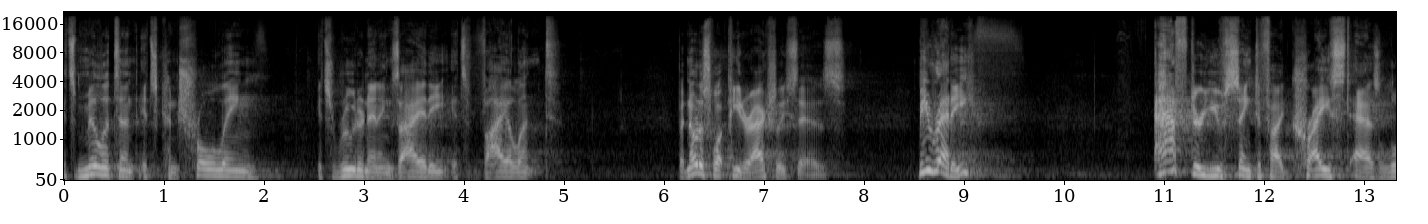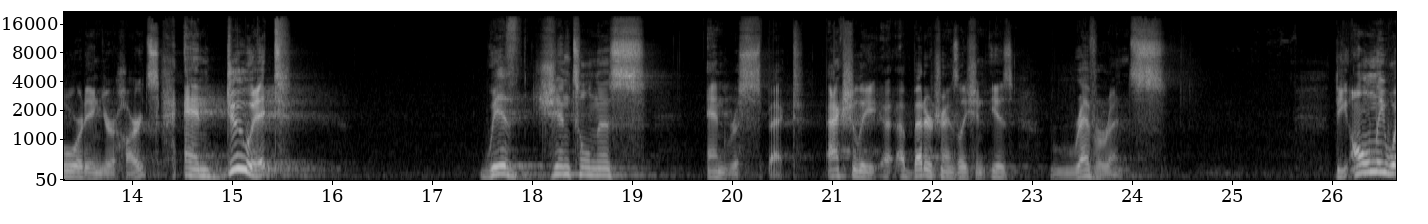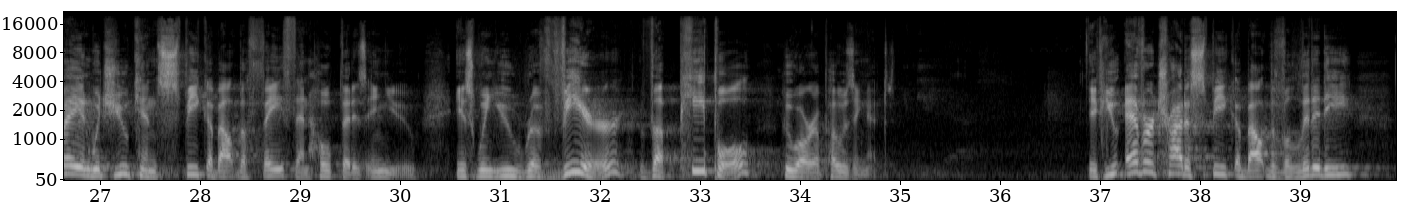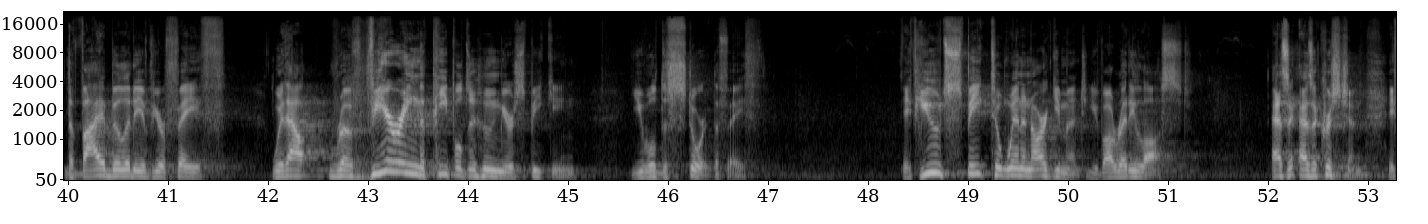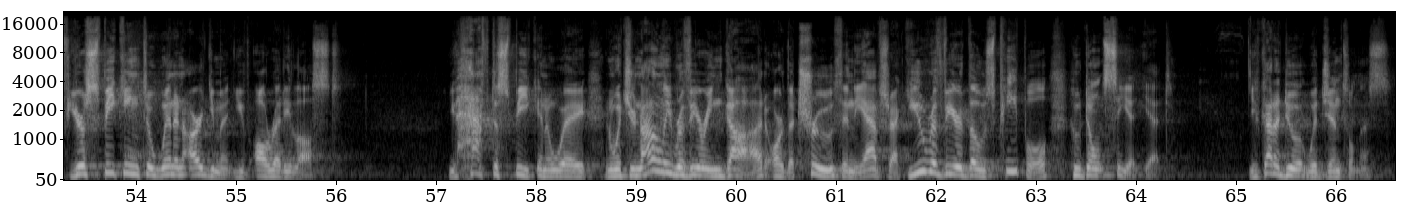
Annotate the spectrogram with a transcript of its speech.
It's militant, it's controlling, it's rooted in anxiety, it's violent. But notice what Peter actually says be ready after you've sanctified Christ as Lord in your hearts, and do it with gentleness and respect. Actually, a better translation is reverence. The only way in which you can speak about the faith and hope that is in you is when you revere the people who are opposing it. If you ever try to speak about the validity the viability of your faith without revering the people to whom you're speaking, you will distort the faith. If you speak to win an argument, you've already lost. As a, as a Christian, if you're speaking to win an argument, you've already lost. You have to speak in a way in which you're not only revering God or the truth in the abstract, you revere those people who don't see it yet. You've got to do it with gentleness.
